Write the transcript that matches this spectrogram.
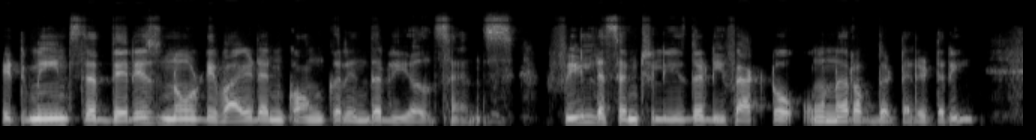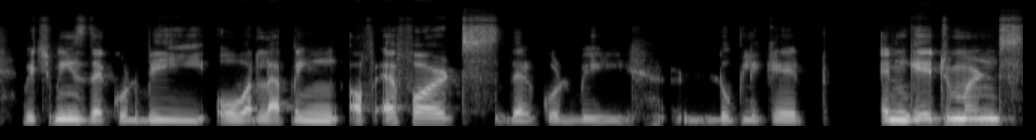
it means that there is no divide and conquer in the real sense. Field essentially is the de facto owner of the territory, which means there could be overlapping of efforts, there could be duplicate engagements,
